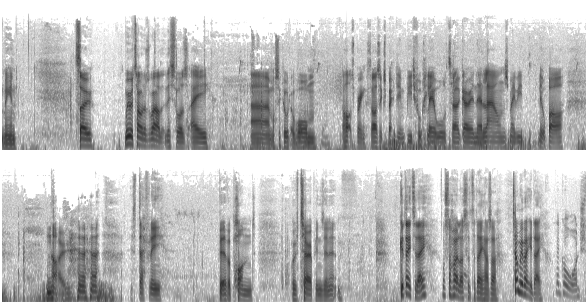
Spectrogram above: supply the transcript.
man so we were told as well that this was a um, what's it called? A warm a hot spring. So I was expecting beautiful clear water go in there lounge maybe little bar. No. It's definitely a bit of a pond with terrapins in it. Good day today. What's the highlights of today Hazza? Tell me about your day. The gorge.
